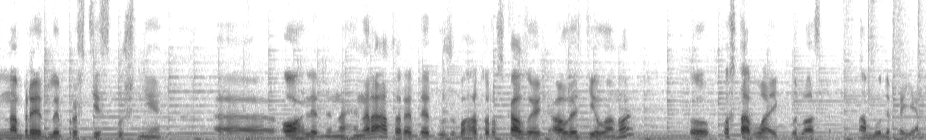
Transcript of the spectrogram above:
Набридли прості скучні е, огляди на генератори, де дуже багато розказують, але діла ноль. То постав лайк, будь ласка, нам буде приємно.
